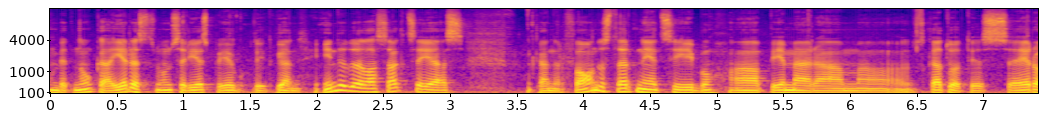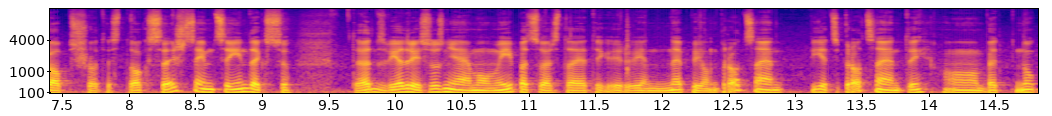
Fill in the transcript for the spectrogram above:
Bet, nu, kā ierasts, mums ir iespēja ieguldīt gan individuālās akcijās, gan ar fondu starpniecību. Piemēram, skatoties Eiropas šo STOK 600 indeksu, tad Zviedrijas uzņēmumu īpatsvars ir nepilnīgi 5%. Bet, nu,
